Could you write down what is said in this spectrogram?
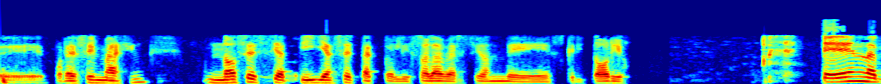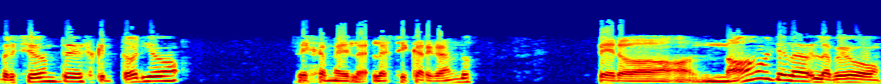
eh, por esa imagen. No sé si a ti ya se te actualizó la versión de escritorio. En la versión de escritorio, déjame, la, la estoy cargando. Pero no, yo la, la veo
